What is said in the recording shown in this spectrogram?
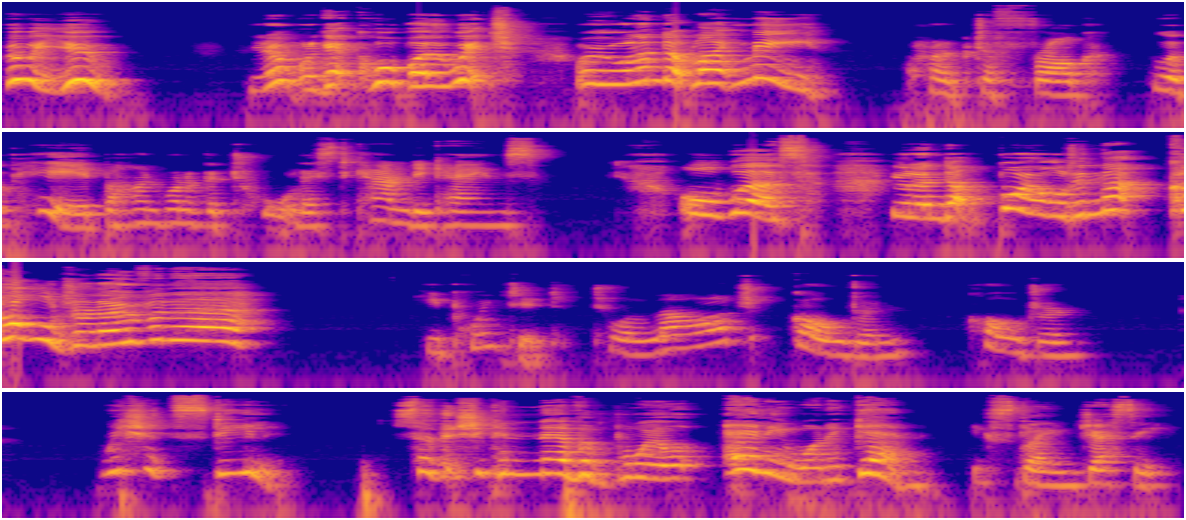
Who are you? You don't want to get caught by the witch, or you will end up like me, croaked a frog who appeared behind one of the tallest candy canes. Or worse, you'll end up boiled in that cauldron over there. He pointed to a large golden cauldron. We should steal it so that she can never boil anyone again, exclaimed Jessie.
